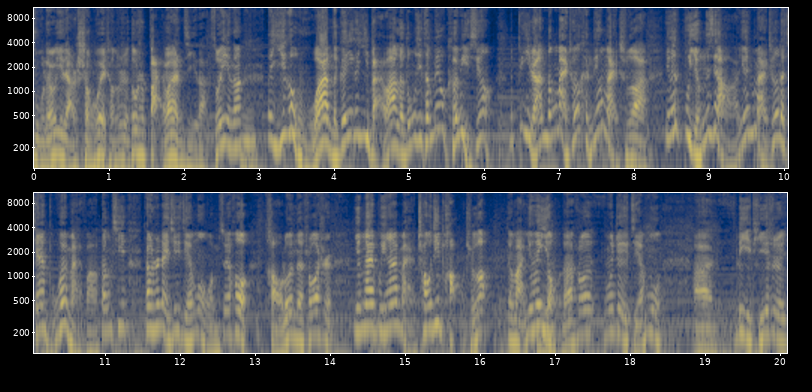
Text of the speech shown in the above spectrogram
主流一点省会城市都是百万级的，所以呢，嗯那一个五万的跟一个一百万的东西，它没有可比性，那必然能买车肯定买车啊，因为不影响啊，因为你买车的钱也不会买房。当期当时那期节目，我们最后讨论的说是应该不应该买超级跑车，对吧？因为有的说，因为这个节目。呃，例题是，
